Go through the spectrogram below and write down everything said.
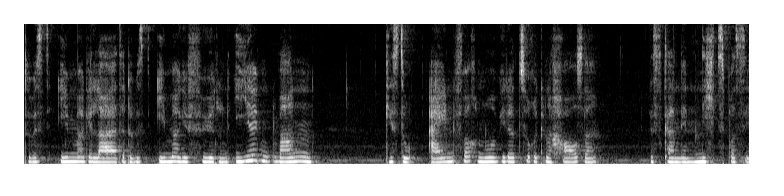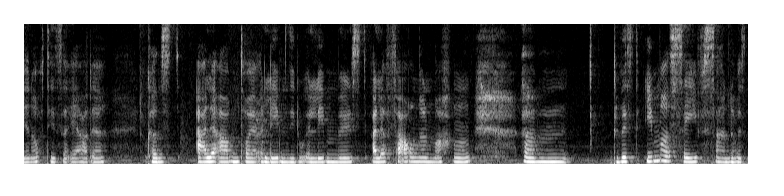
Du bist immer geleitet, du bist immer geführt und irgendwann gehst du einfach nur wieder zurück nach Hause. Es kann dir nichts passieren auf dieser Erde. Du kannst alle Abenteuer erleben, die du erleben willst, alle Erfahrungen machen. Ähm, du wirst immer safe sein, du wirst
